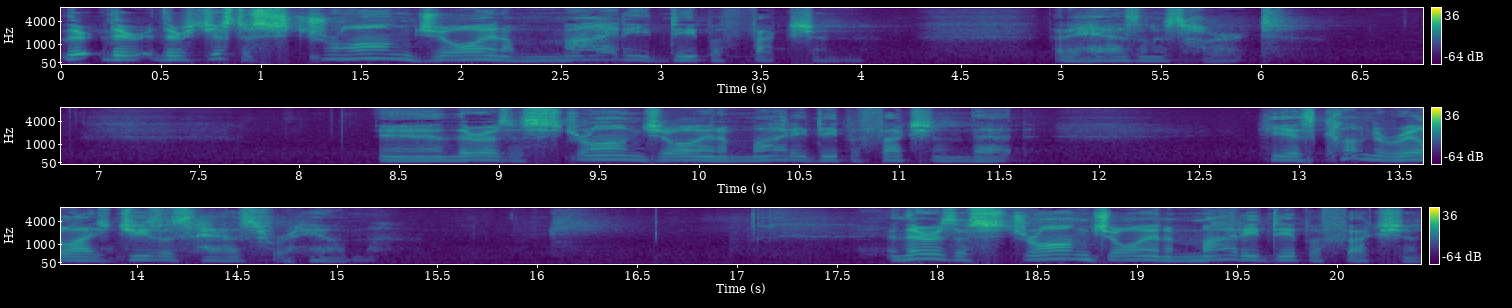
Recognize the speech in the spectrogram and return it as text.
there, there, there's just a strong joy and a mighty deep affection that he has in his heart. And there is a strong joy and a mighty deep affection that he has come to realize Jesus has for him. And there is a strong joy and a mighty deep affection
